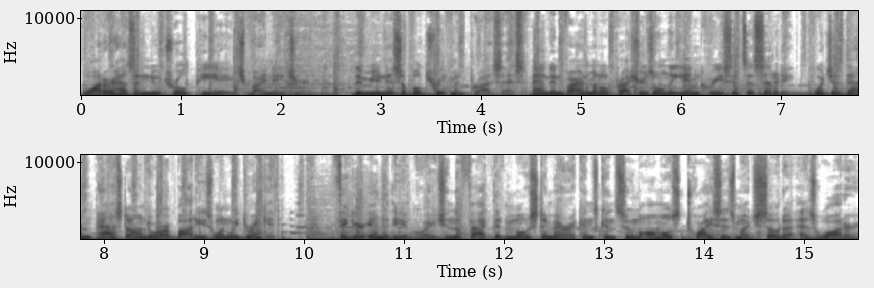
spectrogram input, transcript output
Water has a neutral pH by nature. The municipal treatment process and environmental pressures only increase its acidity, which is then passed on to our bodies when we drink it. Figure into the equation the fact that most Americans consume almost twice as much soda as water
